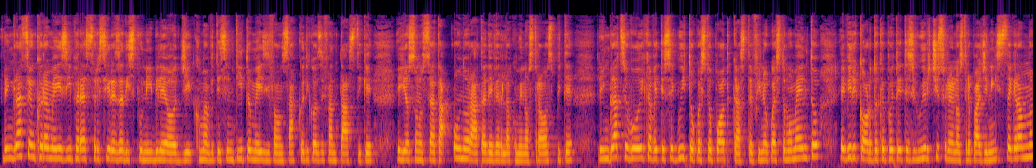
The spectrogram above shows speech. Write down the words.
Ringrazio ancora Maisie per essersi resa disponibile oggi. Come avete sentito, Maisie fa un sacco di cose fantastiche e io sono stata onorata di averla come nostra ospite. Ringrazio voi che avete seguito questo podcast fino a questo momento e vi ricordo che potete seguirci sulle nostre pagine Instagram,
